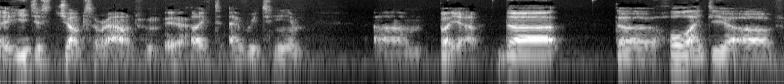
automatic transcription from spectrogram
Uh, He just jumps around from Yeah. like to every team. Um, but yeah, the the whole idea of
